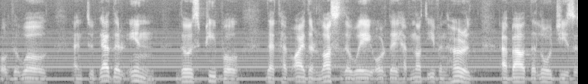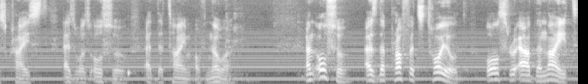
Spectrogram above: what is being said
of the world and to gather in those people that have either lost the way or they have not even heard about the Lord Jesus Christ, as was also at the time of Noah. And also, as the prophets toiled all throughout the night,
